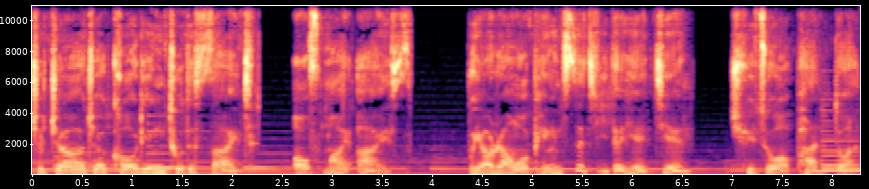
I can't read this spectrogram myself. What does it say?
to judge according to the sight of my eyes，不要让我凭自己的眼见去做判断，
